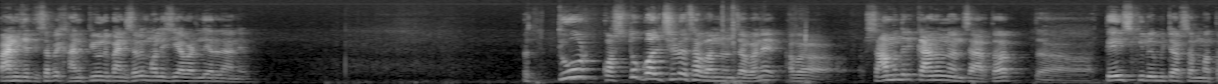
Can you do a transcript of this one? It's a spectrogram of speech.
पानी जति सबै खाने पिउने पानी सबै मलेसियाबाट लिएर जाने हो। र त्यो कस्तो गल्छिडो छ भन्नुहुन्छ भने अब सामुद्रिक कानुनअनुसार त तेइस किलोमिटरसम्म त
